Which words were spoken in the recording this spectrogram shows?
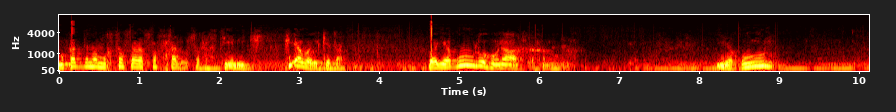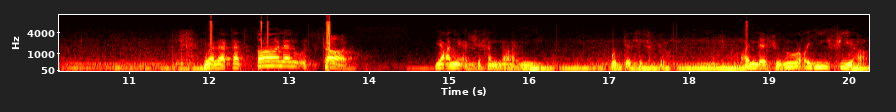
مقدمة مختصرة صفحة أو صفحتين. في أول الكتاب ويقول هناك يقول ولقد قال الأستاذ يعني الشيخ النائي قدس سره عند شروعه فيها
